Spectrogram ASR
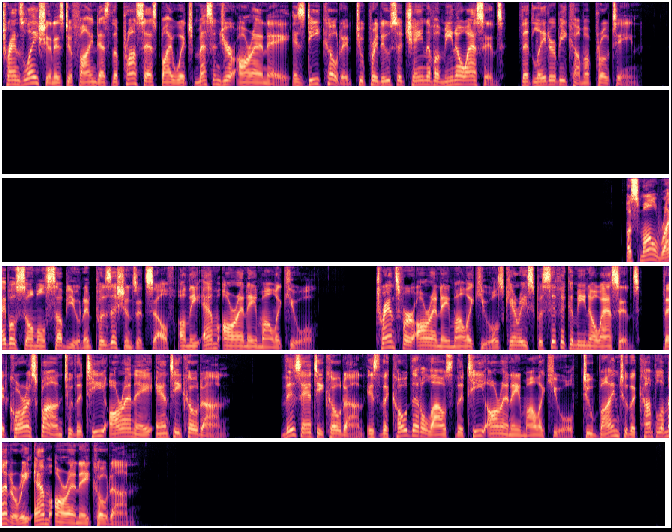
Translation is defined as the process by which messenger RNA is decoded to produce a chain of amino acids that later become a protein. A small ribosomal subunit positions itself on the mRNA molecule. Transfer RNA molecules carry specific amino acids that correspond to the tRNA anticodon. This anticodon is the code that allows the tRNA molecule to bind to the complementary mRNA codon.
